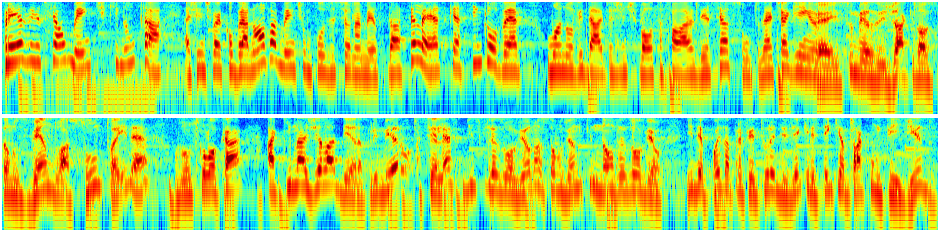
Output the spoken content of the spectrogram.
presencialmente, que não está. A gente vai cobrar novamente um posicionamento da Celeste, que assim que houver uma novidade, a gente volta a falar desse assunto, né, Tiaguinho? É isso mesmo. E já que nós estamos vendo o assunto aí, né, nós vamos colocar aqui na geladeira. Primeiro, a Celeste disse que resolveu, nós estamos vendo que não resolveu. E depois a prefeitura dizia que eles têm que entrar com um pedido.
